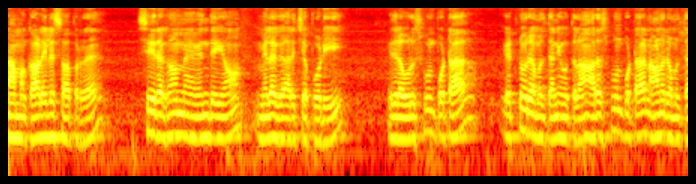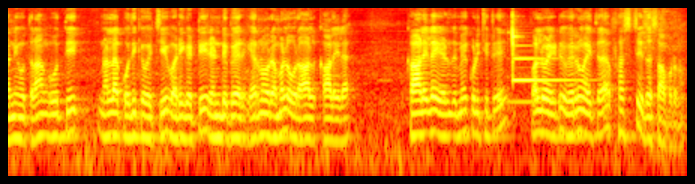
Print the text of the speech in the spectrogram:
நாம் காலையில் சாப்பிட்ற சீரகம் வெந்தயம் மிளகு அரைச்ச பொடி. இதில் ஒரு ஸ்பூன் போட்டால் எட்நூறு எம்எல் தண்ணி ஊற்றலாம் அரை ஸ்பூன் போட்டால் நானூறு எம்எல் தண்ணி ஊற்றலாம் ஊற்றி நல்லா கொதிக்க வச்சு வடிகட்டி ரெண்டு பேர் இரநூறு எம்எல் ஒரு ஆள் காலையில். காலையில் எழுந்துமே குளிச்சுட்டு பல் வழிக்கிட்டு வெறும் வயிற்றில் ஃபஸ்ட்டு இதை சாப்பிடணும்.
